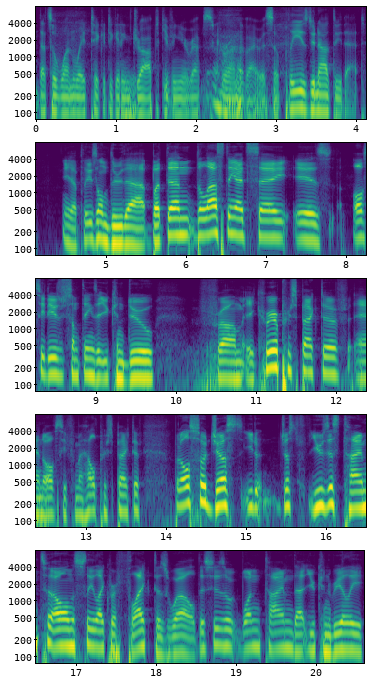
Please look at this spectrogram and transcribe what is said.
that's a one-way ticket to getting dropped, giving your reps coronavirus. So please do not do that. Yeah, please don't do that. But then the last thing I'd say is obviously these are some things that you can do from a career perspective and obviously from a health perspective, but also just you know, just use this time to honestly like reflect as well. This is a one time that you can really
